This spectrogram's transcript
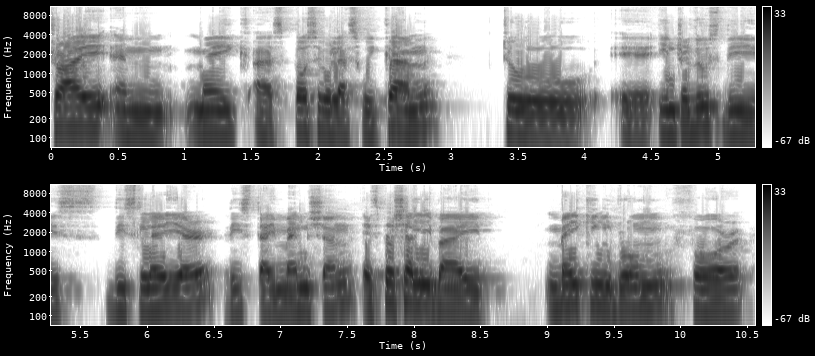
try and make as possible as we can to uh, introduce this this layer, this dimension, especially by making room for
